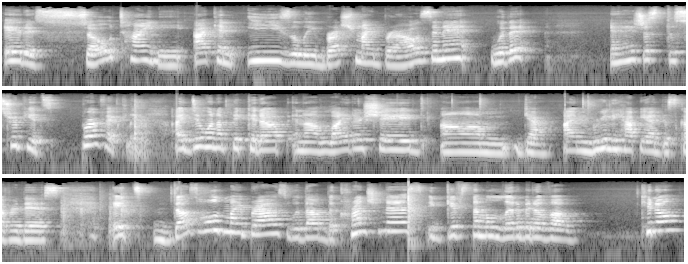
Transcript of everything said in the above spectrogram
It is so tiny. I can easily brush my brows in it with it and it just distributes perfectly. I do want to pick it up in a lighter shade. Um, yeah, I'm really happy I discovered this. It does hold my brows without the crunchiness. It gives them a little bit of a, you know,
